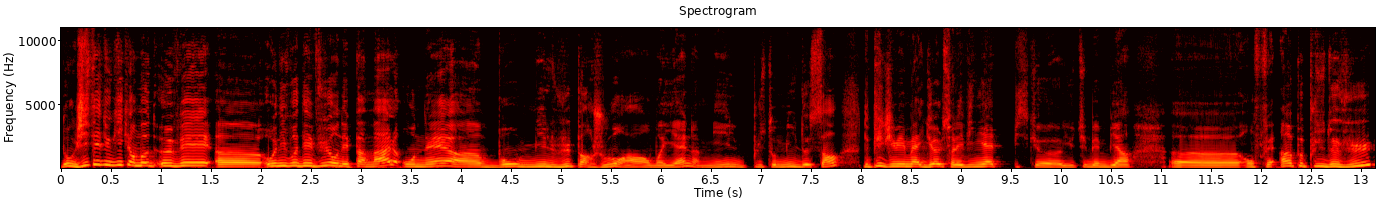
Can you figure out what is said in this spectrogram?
Donc, JT du Geek en mode EV, euh, au niveau des vues, on est pas mal. On est à un bon 1000 vues par jour, hein, en moyenne. 1000, plutôt 1200. Depuis que j'ai mis ma gueule sur les vignettes, puisque YouTube aime bien, euh, on fait un peu plus de vues.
